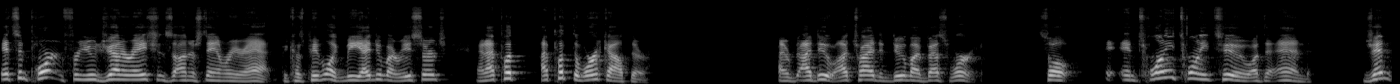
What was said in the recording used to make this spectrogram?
It's important for you generations to understand where you're at because people like me, I do my research and I put I put the work out there. I, I do. I try to do my best work. So in 2022, at the end, Gen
